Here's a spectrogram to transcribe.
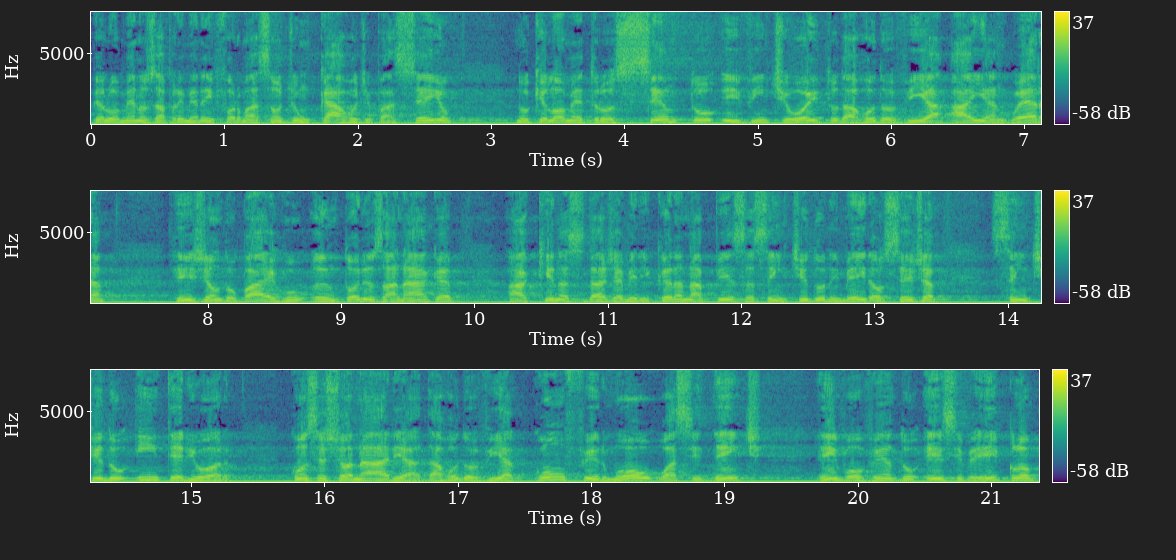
pelo menos a primeira informação de um carro de passeio, no quilômetro 128 da rodovia Ayanguera, região do bairro Antônio Zanaga, aqui na cidade americana, na pista sentido Limeira, ou seja, sentido interior. Concessionária da rodovia confirmou o acidente envolvendo esse veículo.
